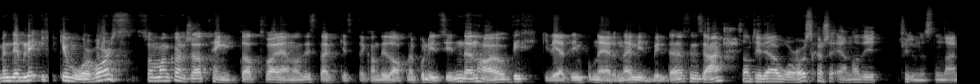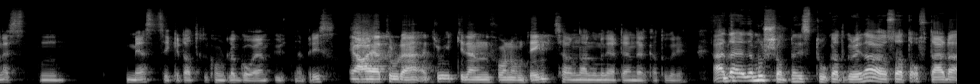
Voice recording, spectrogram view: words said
Men det ble ikke Warhorse, som man kanskje har tenkt at var en av de sterkeste kandidatene på lydsiden. Den har jo virkelig et imponerende lydbilde, syns jeg. Samtidig er Warhorse kanskje en av de filmene som det er nesten mest sikkert at det kommer til å gå hjem uten en pris. Ja, jeg tror det. Jeg tror ikke den får noen ting. Selv om den er nominert i en del kategorier. Ja, det, er, det er morsomt med disse to kategoriene er også at det ofte er, det,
